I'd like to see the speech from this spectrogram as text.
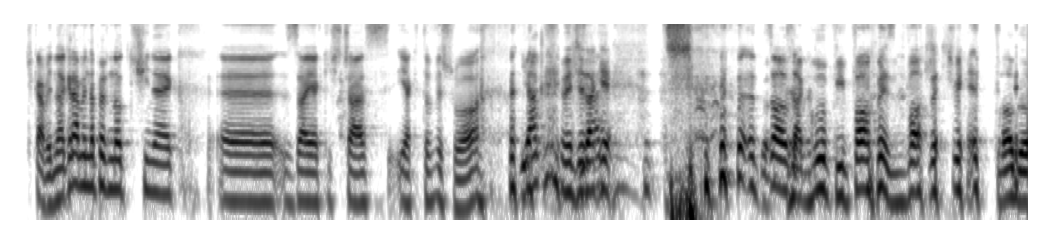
ciekawie. Nagramy na pewno odcinek e, za jakiś czas, jak to wyszło. Jak? Będzie jak? takie, co za głupi pomysł, Boże Święty. Mogę,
